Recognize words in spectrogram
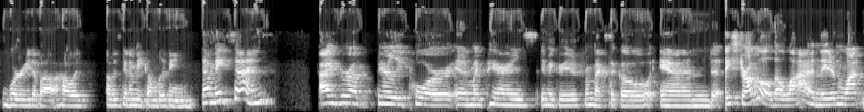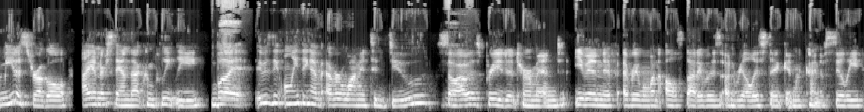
worried about how I was going to make a living. That makes sense I grew up fairly poor, and my parents immigrated from Mexico, and they struggled a lot, and they didn't want me to struggle. I understand that completely, but it was the only thing I've ever wanted to do. So I was pretty determined, even if everyone else thought it was unrealistic and kind of silly.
